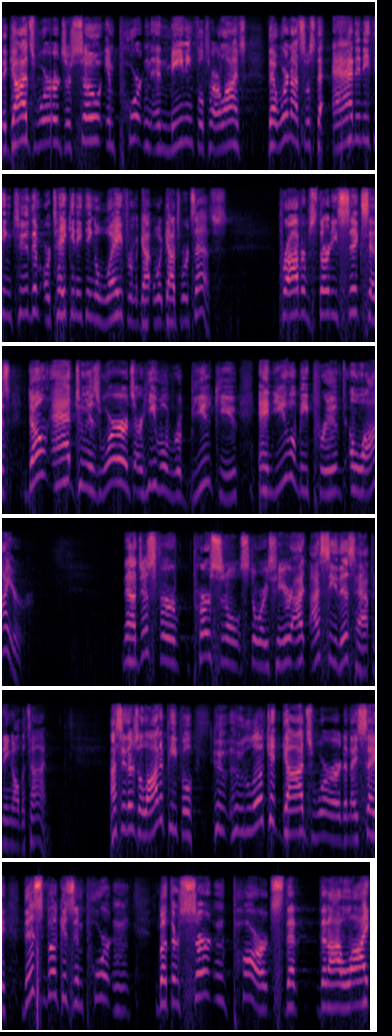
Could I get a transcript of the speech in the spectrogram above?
that God's words are so important and meaningful to our lives that we're not supposed to add anything to them or take anything away from what God's word says. Proverbs 36 says, Don't add to his words, or he will rebuke you, and you will be proved a liar. Now, just for personal stories here, I, I see this happening all the time. I see there's a lot of people who, who look at God's word and they say, This book is important, but there's certain parts that, that I like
